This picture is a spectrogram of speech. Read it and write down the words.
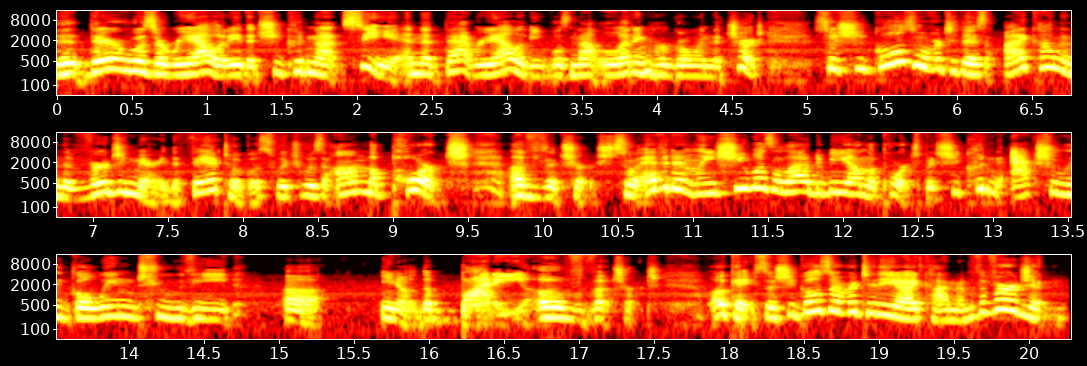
that there was a reality that she could not see and that that reality was not letting her go in the church. So she goes over to this icon of the Virgin Mary, the Theotokos, which was on the porch of the church. So evidently she was allowed to be on the porch, but she couldn't actually go into the uh you know, the body of the church. Okay, so she goes over to the icon of the Virgin.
